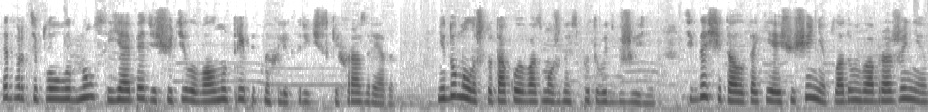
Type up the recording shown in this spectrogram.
Эдвард тепло улыбнулся, и я опять ощутила волну трепетных электрических разрядов. Не думала, что такое возможно испытывать в жизни. Всегда считала такие ощущения плодом воображения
